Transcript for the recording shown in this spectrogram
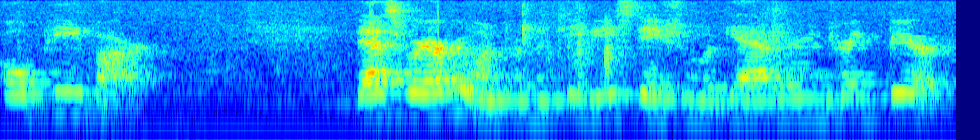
OP bar. That's where everyone from the TV station would gather and drink beer.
